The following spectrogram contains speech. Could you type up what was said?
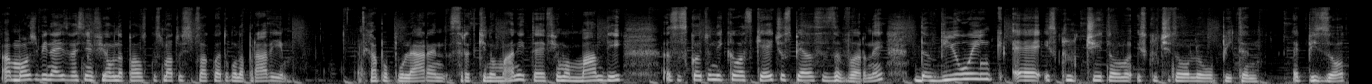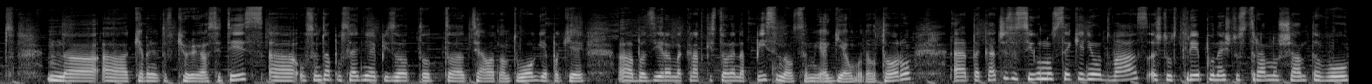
А, може би най-известният филм на Панос Косматос е това, което го направи така популярен сред киноманите е филма Манди, с който Николас Кейдж успя да се завърне. The Viewing е изключително, изключително любопитен епизод на uh, Cabinet of Curiosities. Uh, освен това, последният епизод от uh, цялата антология пък е uh, базиран на кратка история, написана от самия Гелмо Дел Торо. Така че със сигурност всеки един от вас ще открие по нещо странно, шантаво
